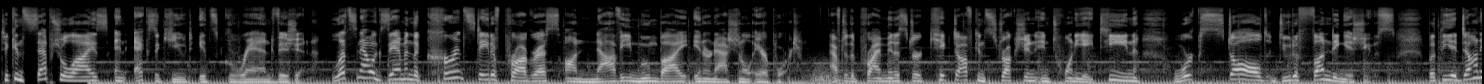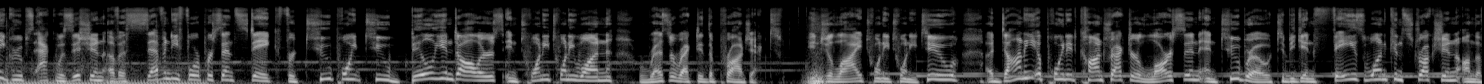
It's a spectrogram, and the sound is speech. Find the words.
to conceptualize and execute its grand vision. Let's now examine the current state of progress on Navi Mumbai International Airport. After the Prime Minister kicked off construction in 2018, work stalled due to funding issues. But the Adani Group's acquisition of a 74% stake for $2.2 billion in 2021 resurrected the project. In July 2022, Adani appointed contractor Larsen and Toubro to begin Phase 1 construction on the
